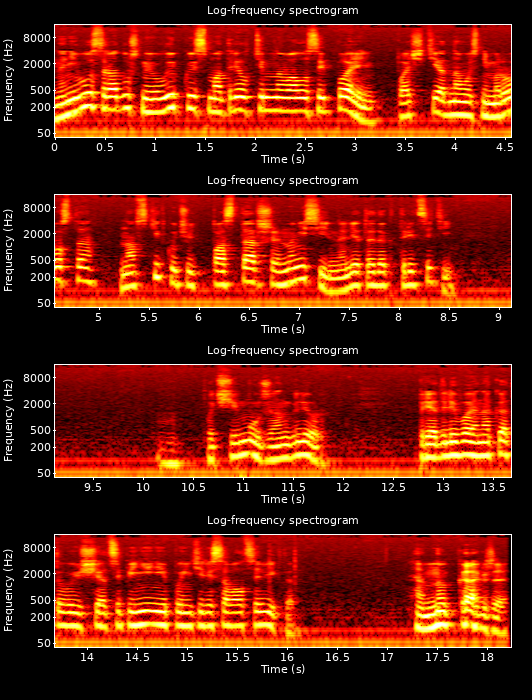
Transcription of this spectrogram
На него с радушной улыбкой смотрел темноволосый парень, почти одного с ним роста, навскидку чуть постарше, но не сильно, лет эдак тридцати. «А «Почему жонглер?» Преодолевая накатывающее оцепенение, поинтересовался Виктор. «Ну как же!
